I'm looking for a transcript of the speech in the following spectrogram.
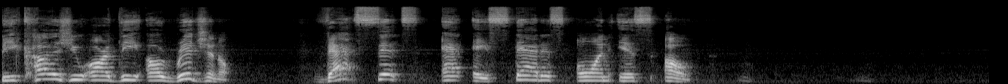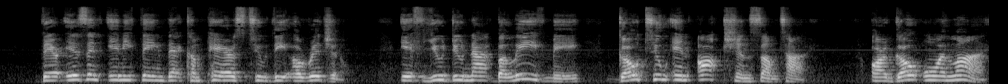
Because you are the original, that sits at a status on its own. There isn't anything that compares to the original. If you do not believe me, go to an auction sometime or go online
